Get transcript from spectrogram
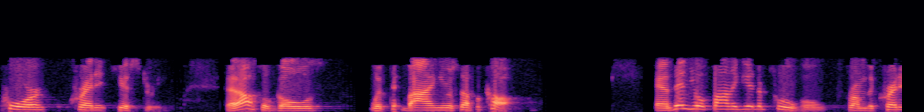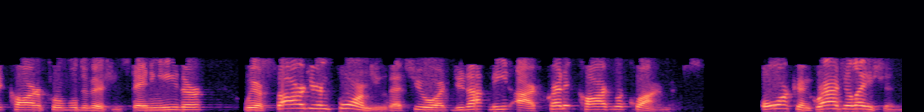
poor credit history. That also goes with buying yourself a car. And then you'll finally get approval from the credit card approval division stating either we are sorry to inform you that you are, do not meet our credit card requirements or congratulations,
